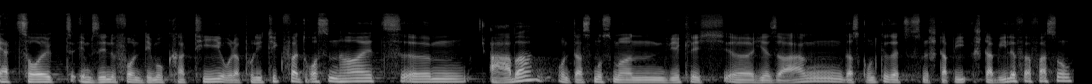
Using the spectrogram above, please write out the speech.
erzeugt im Sinne von Demokratie oder Politikverdrossenheit. Ähm, aber, und das muss man wirklich äh, hier sagen, das Grundgesetz ist eine stabile Verfassung.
